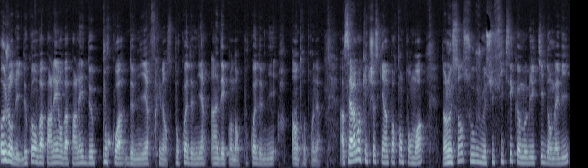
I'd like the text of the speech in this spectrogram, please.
Aujourd'hui, de quoi on va parler? On va parler de pourquoi devenir freelance, pourquoi devenir indépendant, pourquoi devenir entrepreneur. Alors c'est vraiment quelque chose qui est important pour moi, dans le sens où je me suis fixé comme objectif dans ma vie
